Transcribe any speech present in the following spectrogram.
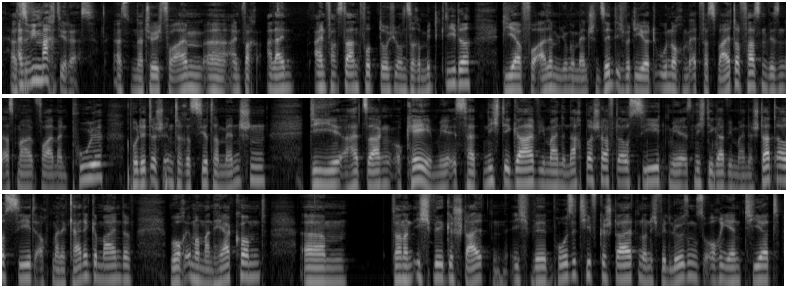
Also, also wie macht ihr das? Also natürlich vor allem äh, einfach allein einfachste Antwort durch unsere Mitglieder, die ja vor allem junge Menschen sind. Ich würde die JU noch etwas weiter fassen. Wir sind erstmal vor allem ein Pool politisch interessierter Menschen, die halt sagen, okay, mir ist halt nicht egal, wie meine Nachbarschaft aussieht, mir ist nicht egal, wie meine Stadt aussieht, auch meine kleine Gemeinde, wo auch immer man herkommt. Ähm, sondern ich will gestalten. Ich will mhm. positiv gestalten und ich will lösungsorientiert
